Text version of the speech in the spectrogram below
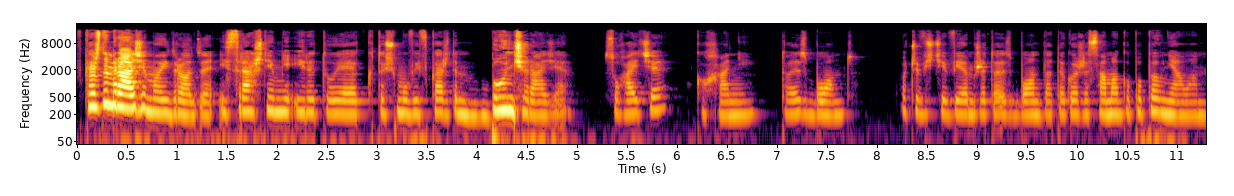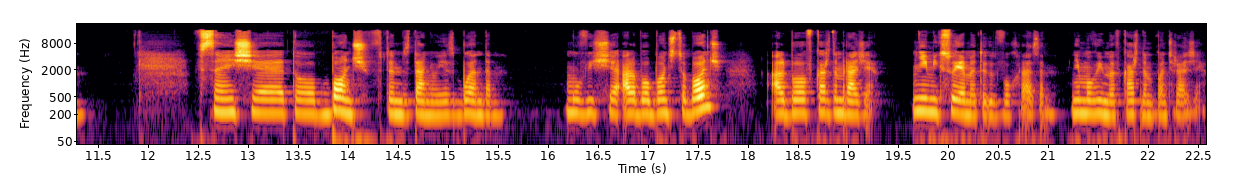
W każdym razie, moi drodzy, i strasznie mnie irytuje, jak ktoś mówi w każdym bądź razie. Słuchajcie, kochani, to jest błąd. Oczywiście wiem, że to jest błąd, dlatego że sama go popełniałam w sensie to bądź w tym zdaniu jest błędem. Mówi się albo bądź co bądź, albo w każdym razie. Nie miksujemy tych dwóch razem. Nie mówimy w każdym bądź razie.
